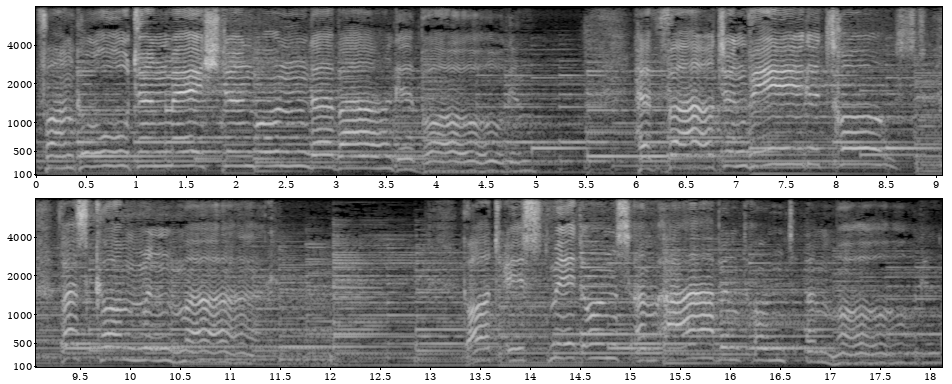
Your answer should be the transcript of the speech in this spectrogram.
Von guten Mächten wunderbar geborgen, erwarten wir getrost was kommen mag. Gott ist mit uns am Abend und am Morgen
